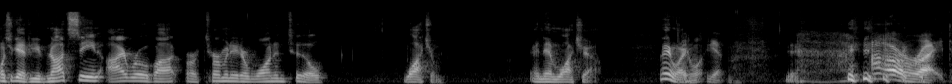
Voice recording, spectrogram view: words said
Once again, if you've not seen iRobot or Terminator One and Two, watch them, and then watch out. Anyway, yeah. yeah. All right.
